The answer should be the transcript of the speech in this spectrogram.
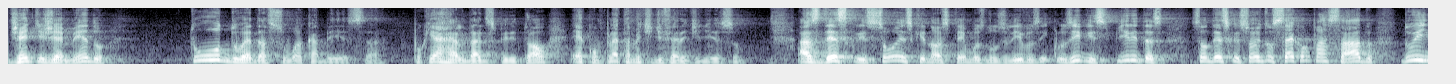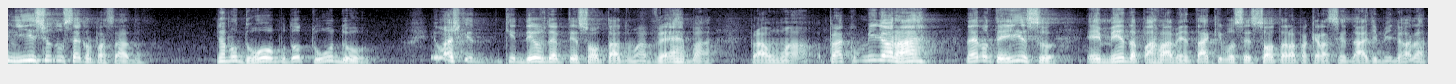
gente gemendo? Tudo é da sua cabeça. Porque a realidade espiritual é completamente diferente disso. As descrições que nós temos nos livros, inclusive espíritas, são descrições do século passado, do início do século passado. Já mudou, mudou tudo. Eu acho que, que Deus deve ter soltado uma verba para melhorar. Né? Não tem isso? Emenda parlamentar que você solta lá para aquela cidade melhora.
